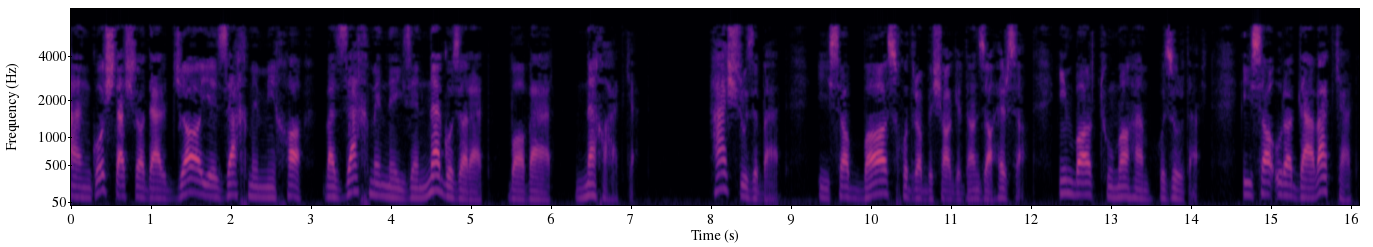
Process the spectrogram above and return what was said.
انگشتش را در جای زخم میخا و زخم نیزه نگذارد باور نخواهد کرد. هشت روز بعد عیسی باز خود را به شاگردان ظاهر ساخت. این بار توما هم حضور داشت. عیسی او را دعوت کرد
